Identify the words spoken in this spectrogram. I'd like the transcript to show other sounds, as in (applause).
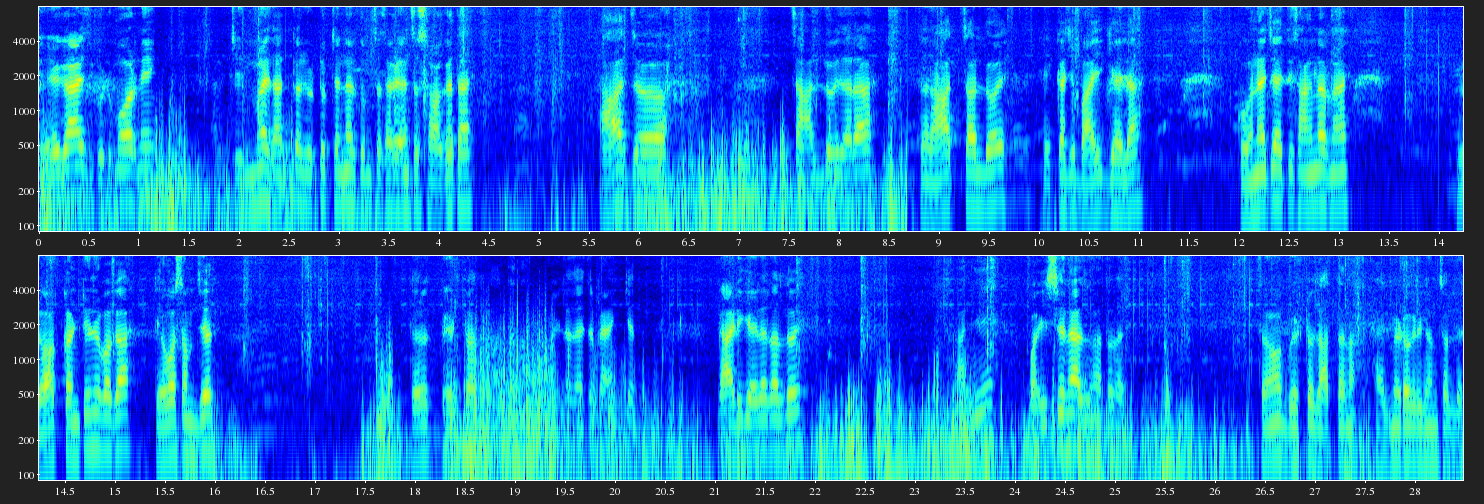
Hey guys good morning Chinmay Dhatkar YouTube channel तुमचं सगळ्यांचं स्वागत आहे. आज चाललो आहे जरा. तर आज चाललो आहे एकाची बाईक घ्यायला. कोणाची आहे ती सांगणार नाही. ब्लॉग कंटिन्यू बघा तेव्हा समजेल. तर भेटतात पहिला जायचं बँकेत. गाडी घ्यायला चाललो आहे आणि पैसे नाही अजून आता आहे तर मग भेटतो जाताना. हेल्मेट वगैरे घेऊन चाललोय.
